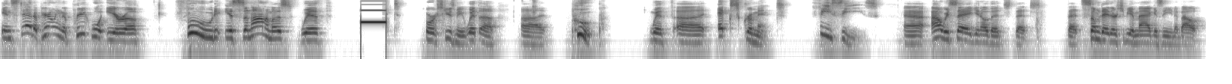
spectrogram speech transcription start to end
Instead, apparently in the prequel era, food is synonymous with or excuse me, with a uh, uh, poop, with uh, excrement, feces. Uh, I always say, you know, that that that someday there should be a magazine about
